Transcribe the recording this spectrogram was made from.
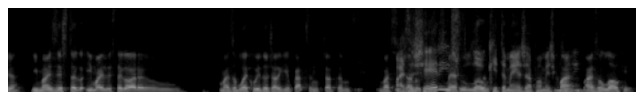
Yeah. E, mais este, e mais este agora, o, mais a Black Widow já daqui a bocado, sendo que já estamos. Vai ser mais já as séries, o Loki também é já para o mês que mais, vem. Mais o Loki.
